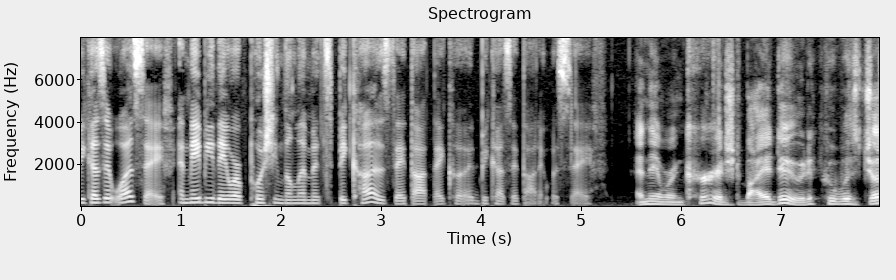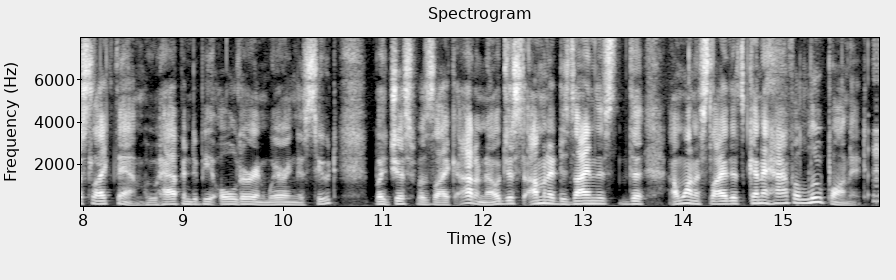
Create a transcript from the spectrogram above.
because it was safe. And maybe they were pushing the limits because they thought they could, because they thought it was safe. And they were encouraged by a dude who was just like them, who happened to be older and wearing a suit, but just was like, I don't know, just I'm going to design this. The I want a slide that's going to have a loop on it.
